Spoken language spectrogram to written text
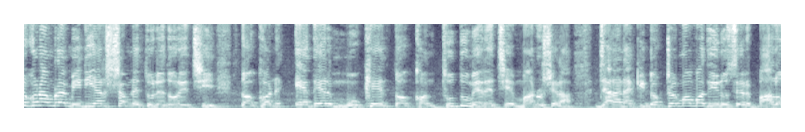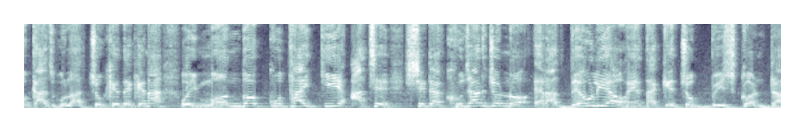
যখন আমরা মিডিয়ার সামনে তুলে ধরেছি, তখন এদের মুখে তখন থুতু মেরেছে মানুষেরা, যারা নাকি ডক্টর মোহাম্মদ ইউনুসের ভালো কাজগুলা চোখে দেখে না, ওই মন্দ কোথায় কি আছে সেটা খোঁজার জন্য এরা দেউলিয়া হয়ে থাকে চব্বিশ ঘণ্টা।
